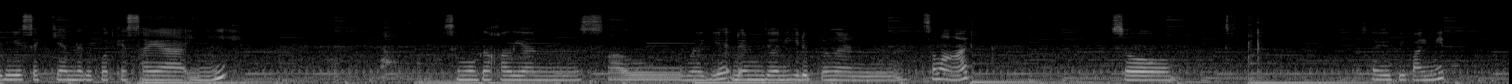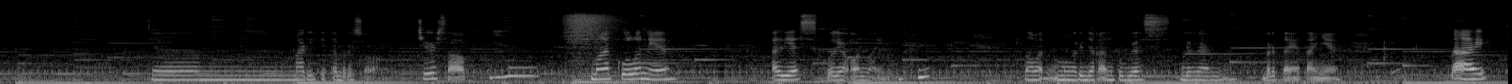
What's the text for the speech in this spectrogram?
Jadi sekian dari podcast saya ini. Semoga kalian selalu bahagia dan menjalani hidup dengan semangat. So saya Yupi pamit dan mari kita bersoal. Cheers up. Semangat kulon ya alias kuliah online. Selamat mengerjakan tugas dengan bertanya-tanya. Bye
